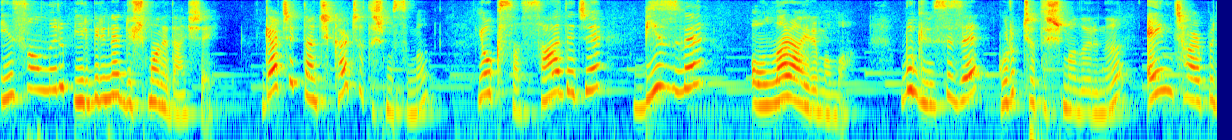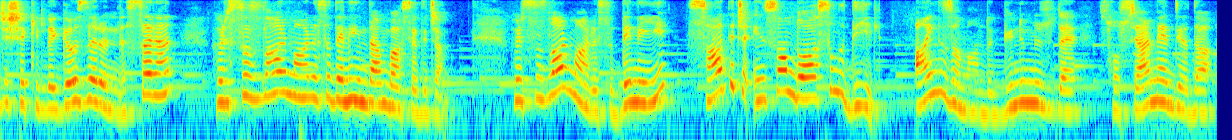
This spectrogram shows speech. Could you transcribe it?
insanları birbirine düşman eden şey gerçekten çıkar çatışması mı? Yoksa sadece biz ve onlar ayrımı mı? Bugün size grup çatışmalarını en çarpıcı şekilde gözler önüne seren Hırsızlar Mağarası deneyinden bahsedeceğim. Hırsızlar Mağarası deneyi sadece insan doğasını değil, aynı zamanda günümüzde sosyal medyada,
